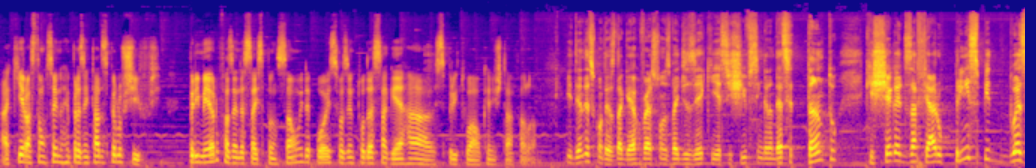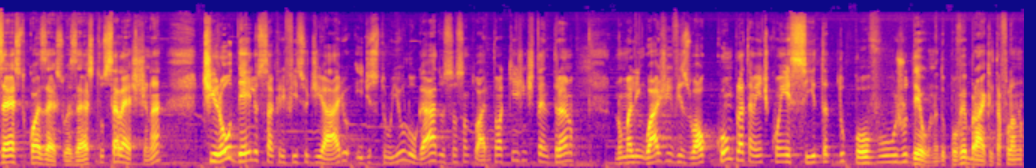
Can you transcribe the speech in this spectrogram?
aqui elas estão sendo representadas pelo chifre. Primeiro fazendo essa expansão e depois fazendo toda essa guerra espiritual que a gente está falando. E dentro desse contexto da guerra, o verso 11 vai dizer que esse chifre se engrandece tanto que chega a desafiar o príncipe do exército. Qual exército? O exército celeste, né? Tirou dele o sacrifício diário e destruiu o lugar do seu santuário. Então aqui a gente está entrando numa linguagem visual completamente conhecida do povo judeu, né, do povo hebraico. Ele está falando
